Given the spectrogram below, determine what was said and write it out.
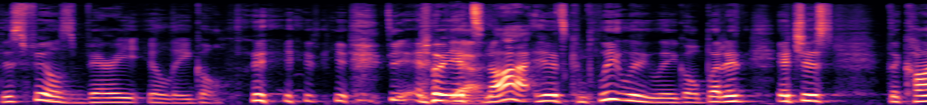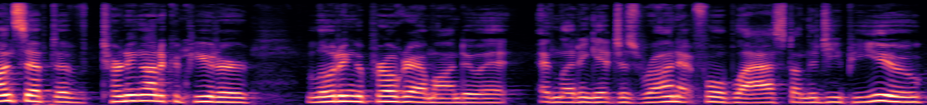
this feels very illegal. it's yeah. not. It's completely legal, but it it's just the concept of turning on a computer, loading a program onto it, and letting it just run at full blast on the GPU,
